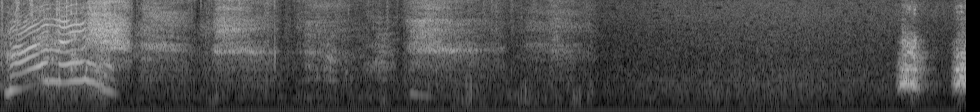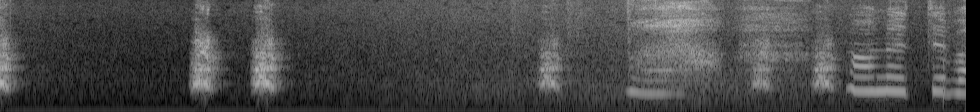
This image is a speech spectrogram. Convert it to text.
マメ！マメってば。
